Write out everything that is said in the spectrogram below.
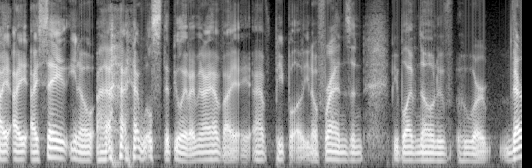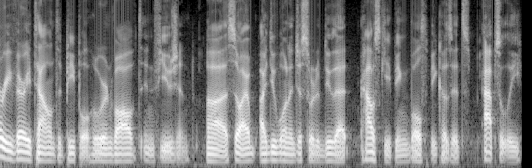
I, I, I, say, you know, I, I, will stipulate. I mean, I have I, I, have people, you know, friends and people I've known who who are very very talented people who are involved in fusion. Uh, so I I do want to just sort of do that housekeeping, both because it's absolutely,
